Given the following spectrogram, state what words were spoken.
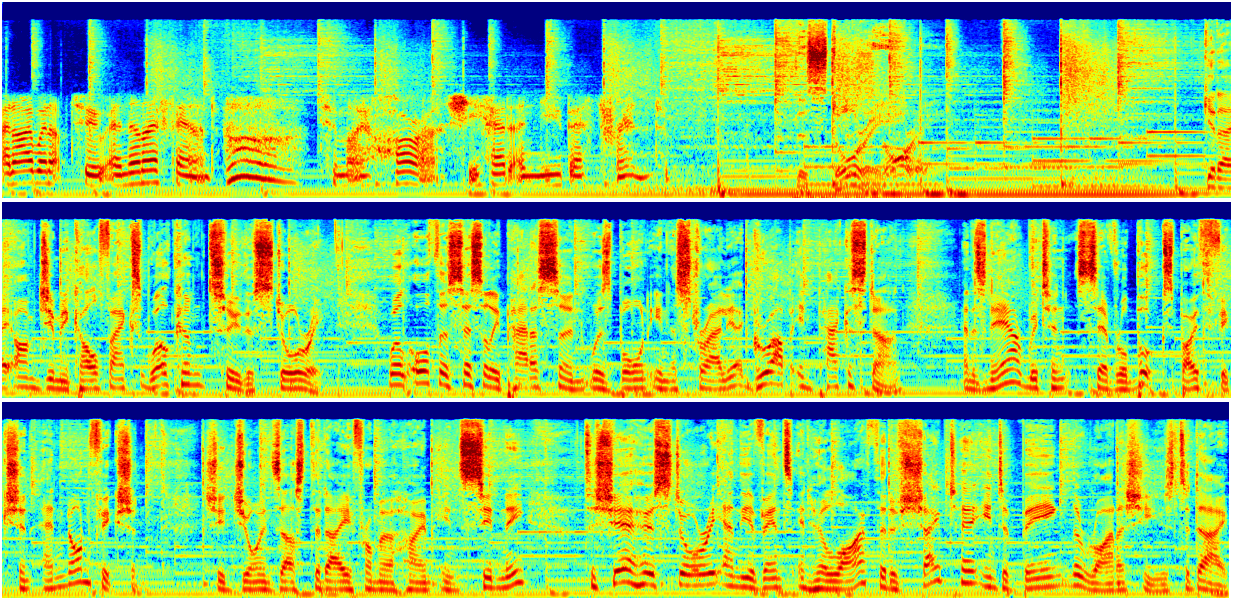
And I went up too, and then I found, oh, to my horror, she had a new best friend. The Story. G'day, I'm Jimmy Colfax. Welcome to The Story. Well, author Cecily Paterson was born in Australia, grew up in Pakistan, and has now written several books, both fiction and non fiction. She joins us today from her home in Sydney to share her story and the events in her life that have shaped her into being the writer she is today.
